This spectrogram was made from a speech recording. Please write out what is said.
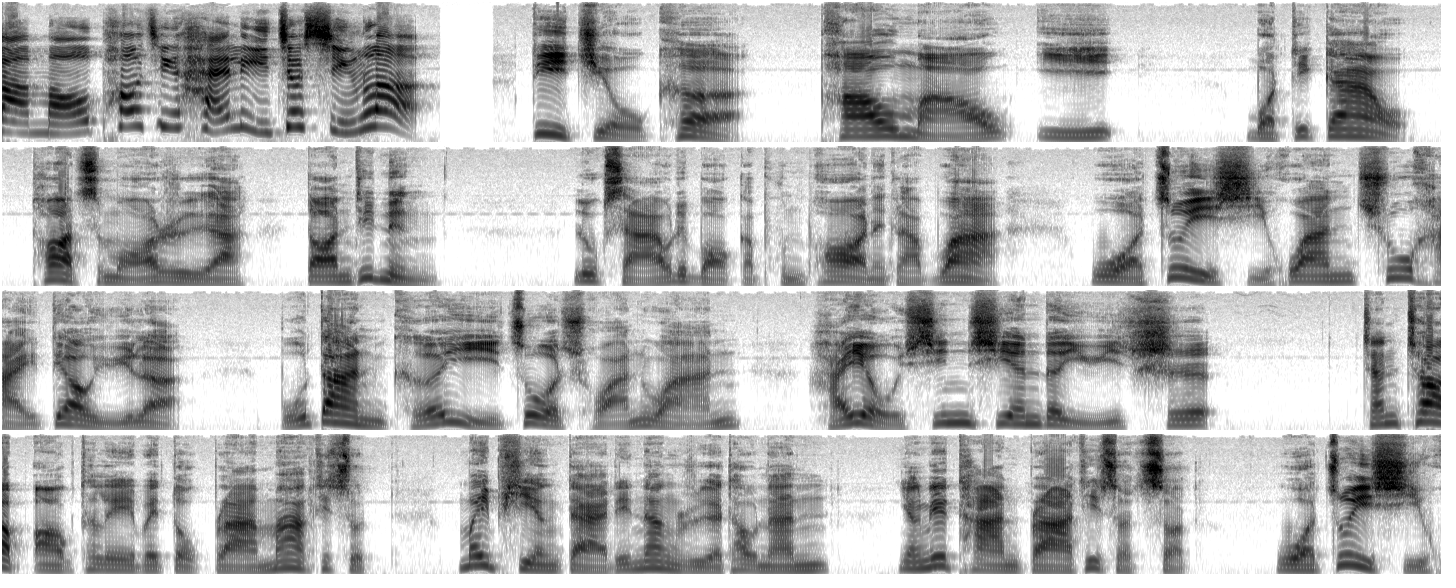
把锚抛进海里就行了。第九课เผาเหมาอีบทที่ 9 ทอดสมอเรือ ตอนที่หนึ่งลูกสาวได้บอกกับคุณพ่อนะครับว่า我最喜欢出海钓鱼了不但可以坐船玩还有新鲜的鱼吃ฉันชอบออกทะเลไปตกปลามากที่สุด ไม่เพียงแต่ได้นั่งเรือเท่านั้น ยังได้ทานปลาที่สดสดๆ 我最喜欢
